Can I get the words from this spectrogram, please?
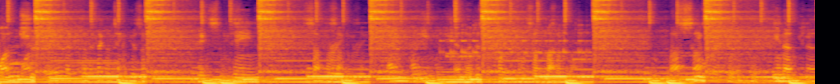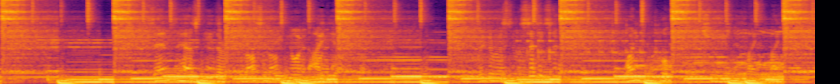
One should aim at perfecting his ability, takes pain, suffering, anguish, and the disappointments of life. Thus he in an Zen has neither philosophy nor an ideal. In rigorous asceticism, one can hope to achieve enlightenment.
